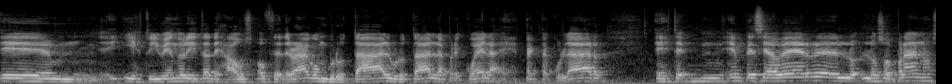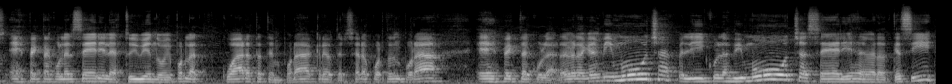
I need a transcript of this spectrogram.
Em, y estoy viendo ahorita The House of the Dragon. Brutal, brutal. La precuela es espectacular. Este, mm, empecé a ver eh, Los Sopranos, espectacular serie, la estoy viendo, voy por la cuarta temporada, creo, tercera o cuarta temporada, espectacular. De verdad que vi muchas películas, vi muchas series, de verdad que sí.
